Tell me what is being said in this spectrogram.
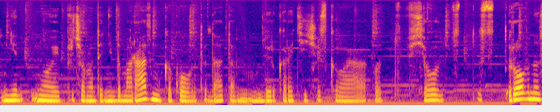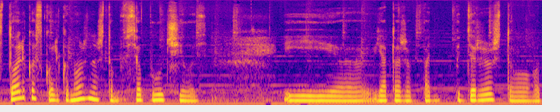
не, ну, и причем это не до маразма какого-то, да, там, бюрократического, а вот все ровно столько, сколько нужно, чтобы все получилось. И я тоже поддержу, что вот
